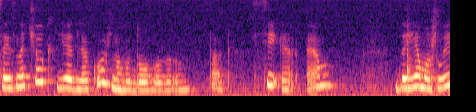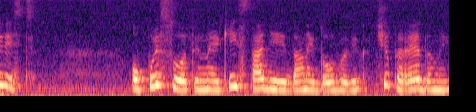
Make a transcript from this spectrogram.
Цей значок є для кожного договору. Так, CRM дає можливість описувати, на якій стадії даний договір, чи переданий,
